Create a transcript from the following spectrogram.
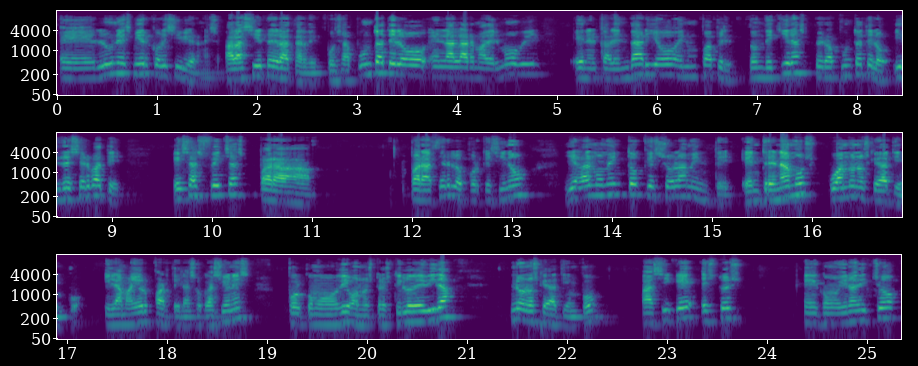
eh, lunes, miércoles y viernes a las 7 de la tarde, pues apúntatelo en la alarma del móvil, en el calendario, en un papel, donde quieras, pero apúntatelo y resérvate esas fechas para, para hacerlo, porque si no, llega el momento que solamente entrenamos cuando nos queda tiempo. Y la mayor parte de las ocasiones, por como digo, nuestro estilo de vida, no nos queda tiempo. Así que esto es, eh, como bien ha dicho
